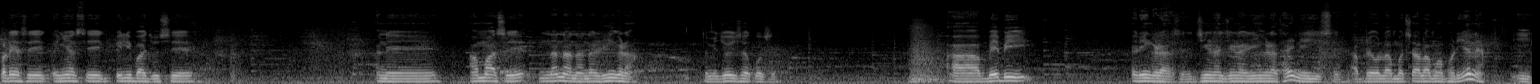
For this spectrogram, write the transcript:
પડે છે, એક અહીંયા છે, એક પેલી બાજુ છે. અને આમાં છે નાના નાના રીંગણા. તમે જોઈ શકો છો. આ બેબી રીંગણા છે, ઝીણા ઝીણા રીંગણા થાય ને એ છે. આપણે ઓલા મસાલામાં ભરીએ ને એ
